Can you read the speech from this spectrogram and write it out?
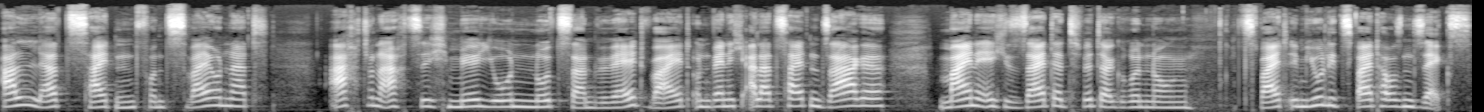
aller Zeiten von 288 Millionen Nutzern weltweit. Und wenn ich aller Zeiten sage, meine ich seit der Twitter-Gründung im Juli 2006,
